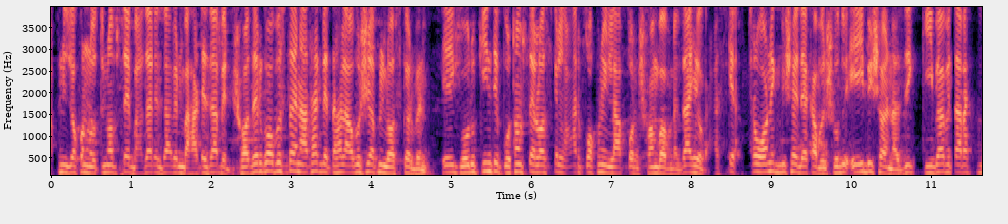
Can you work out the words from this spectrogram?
আপনি যখন নতুন অবস্থায় বাজারে যাবেন বা হাটে যাবেন, সতর্ক অবস্থায় না থাকলে তাহলে অবশ্যই আপনি লস করবেন। এই গরু কিনতে প্রথম অবস্থায় লস করলে আর কখনোই লাভ করা সম্ভব না। যাই হোক, আজকে আরও অনেক বিষয় দেখাবো। শুধু এই বিষয় না, যে কীভাবে তারা কি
